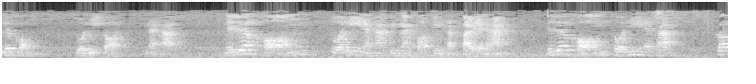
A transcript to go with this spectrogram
เรื่องของตัวหนี้ก่อนนะครับ ในเรื่องของตัวหนี้นะครับทีมงานขอทีมถัดไปเลยนะฮะ ในเรื่องของตัวนี้นะครับ ก็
